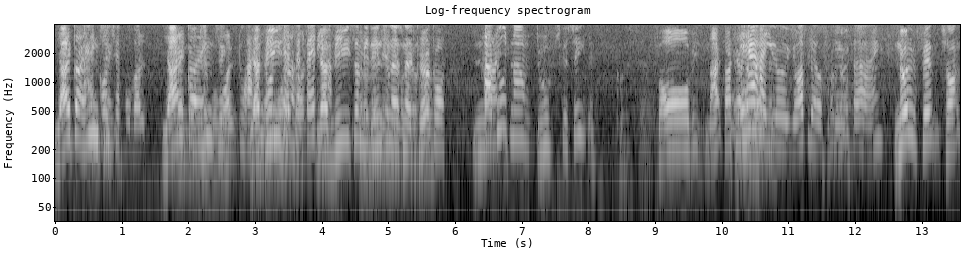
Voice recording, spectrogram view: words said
Jeg gør Der er ingen grund ingenting. til at bruge vold. Jeg gør ingenting. Du har Jeg ingen grund til at viser, tage fat i jeg ham. viser mit mig internationale kørekort. kørekort? Har Nej, du et navn? du skal se det. Forvis. Nej, bare kan Det her har. I jo, jo oplevet for det før, ikke? 05 12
